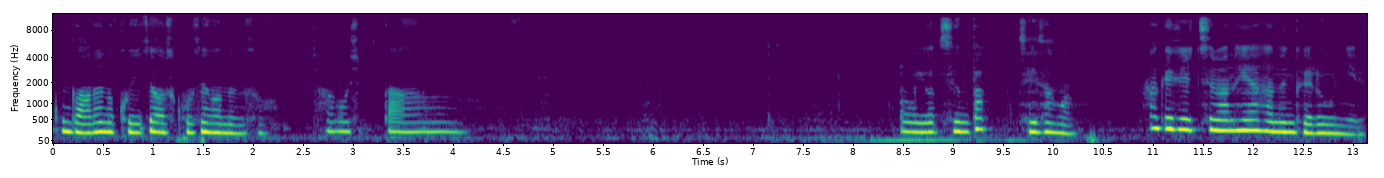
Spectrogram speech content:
맨날 공부 안 해놓고 이제 와서 고생하면서 자고 싶다. 어, 이거 지금 딱 제 상황. 하기 싫지만 해야 하는 괴로운 일.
